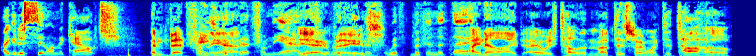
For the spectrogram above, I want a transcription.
I can just sit on the couch and bet from and the you app. can bet from the app Yeah, if you're within Vegas. the, with, within the thing. I know. I, I always tell them about this. So I went to Tahoe,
